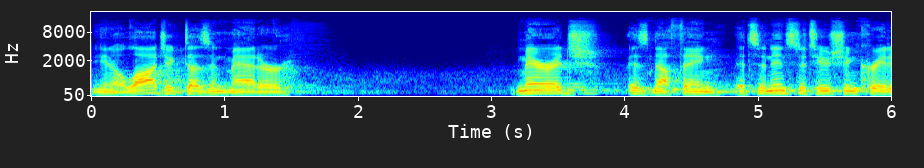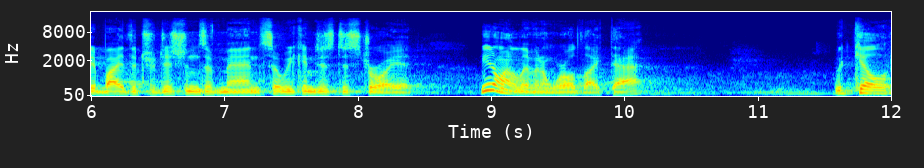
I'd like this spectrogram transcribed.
you know, logic doesn't matter. Marriage is nothing. It's an institution created by the traditions of men, so we can just destroy it. You don't want to live in a world like that. We kill,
